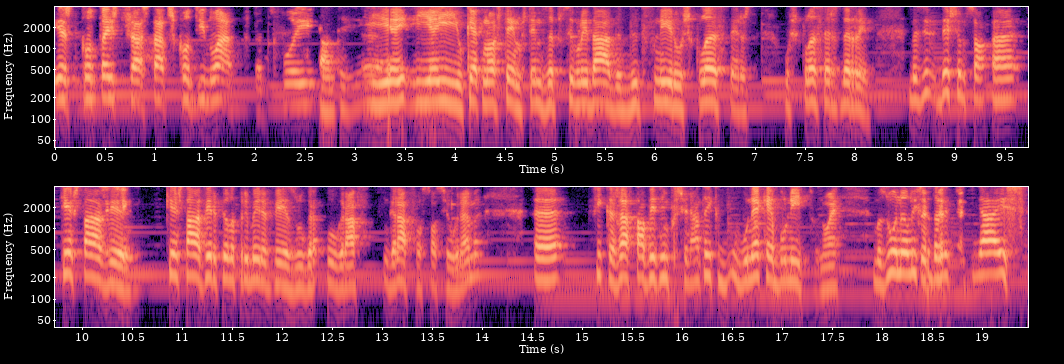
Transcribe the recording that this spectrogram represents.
este contexto já está descontinuado, portanto foi... Pronto, e, uh... e, aí o que é que nós temos? Temos a possibilidade de definir os clusters, os clusters da rede. Mas deixa-me só, uh, quem está a ver... Sim, sim quem está a ver pela primeira vez o, gra o grafo, grafo sociograma uh, fica já talvez impressionado e que o boneco é bonito, não é? Mas o analista de redes sociais,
